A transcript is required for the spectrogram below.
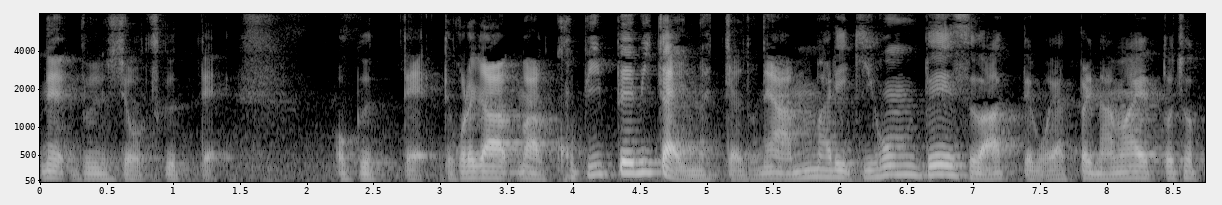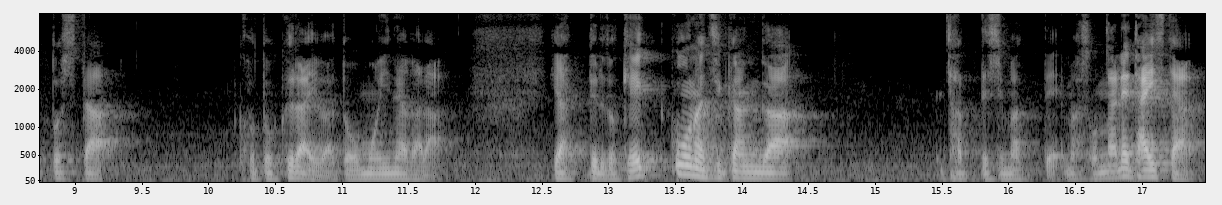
ね文章を作って送ってでこれがまあコピペみたいになっちゃうとねあんまり基本ベースはあってもやっぱり名前とちょっとしたことくらいはと思いながらやってると結構な時間が経ってしまってまあそんなね大した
